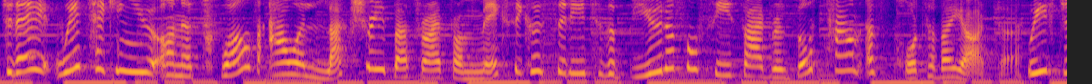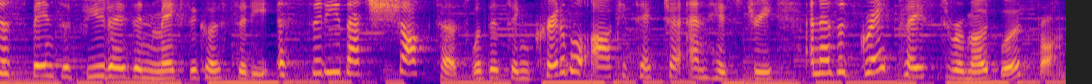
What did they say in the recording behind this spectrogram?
Today, we're taking you on a 12 hour luxury bus ride from Mexico City to the beautiful seaside resort town of Puerto Vallarta. We've just spent a few days in Mexico City, a city that shocked us with its incredible architecture and history and as a great place to remote work from.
